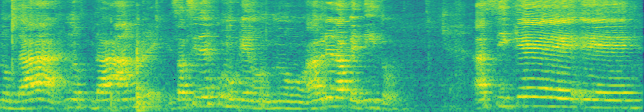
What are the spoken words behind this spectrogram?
nos, da, nos da hambre. Esa acidez como que nos, nos abre el apetito. Así que eh,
